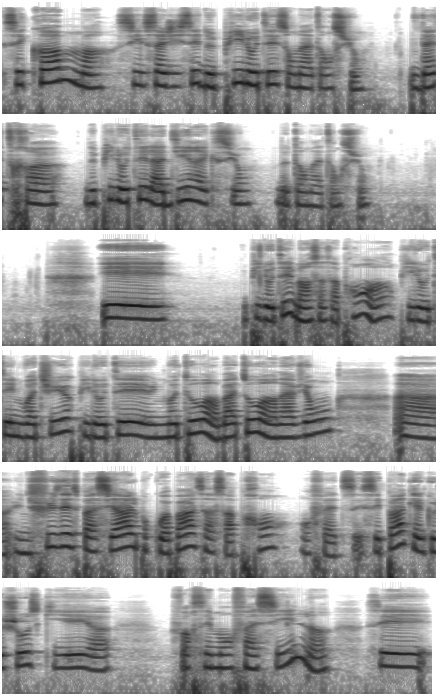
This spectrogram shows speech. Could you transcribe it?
C'est comme s'il s'agissait de piloter son attention, d'être, euh, de piloter la direction de ton attention. Et Piloter, ben ça s'apprend. Hein. Piloter une voiture, piloter une moto, un bateau, un avion, euh, une fusée spatiale, pourquoi pas, ça s'apprend en fait. C'est pas quelque chose qui est euh, forcément facile. C'est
